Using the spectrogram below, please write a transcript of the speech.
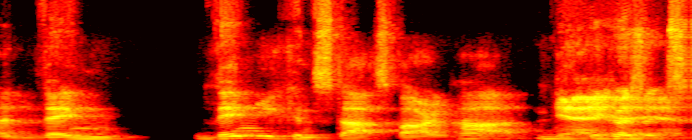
and then then you can start sparring hard yeah, because yeah, it's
